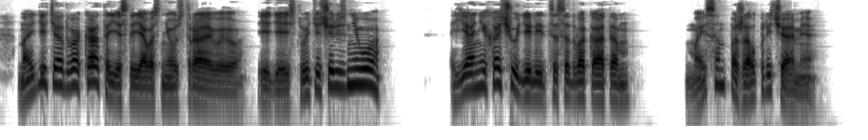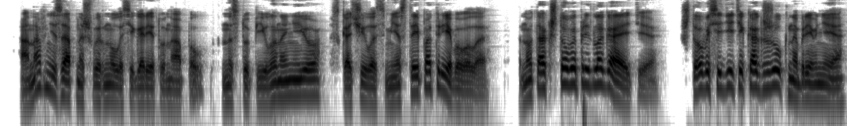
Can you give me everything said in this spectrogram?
— «найдите адвоката, если я вас не устраиваю, и действуйте через него». «Я не хочу делиться с адвокатом». Мейсон пожал плечами. Она внезапно швырнула сигарету на пол, наступила на нее, вскочила с места и потребовала. «Ну так что вы предлагаете? Что вы сидите как жук на бревне?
